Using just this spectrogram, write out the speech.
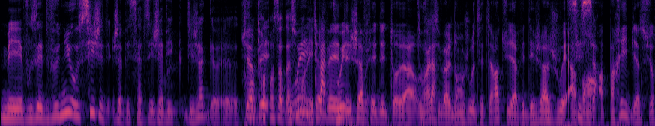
Mais vous êtes venu aussi, j'avais, ça faisait, j'avais déjà euh, 30 représentations oui, dans les tu pattes. avais Oui, déjà oui. fait des tours au Voilà. Festival d'Anjou, etc. Tu avais déjà joué avant ça. à Paris, bien sûr.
